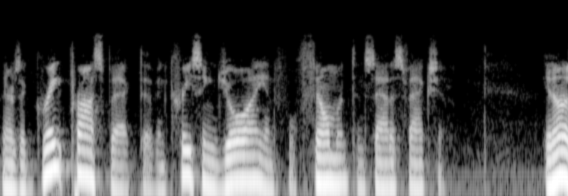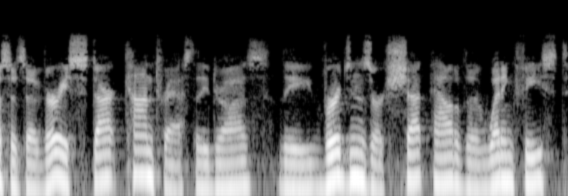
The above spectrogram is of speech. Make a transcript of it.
there's a great prospect of increasing joy and fulfillment and satisfaction. You notice it's a very stark contrast that he draws. The virgins are shut out of the wedding feast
